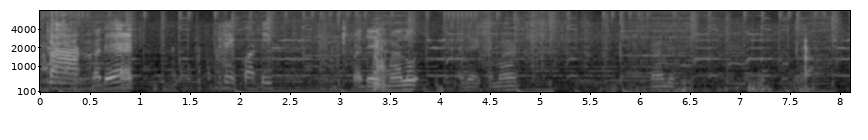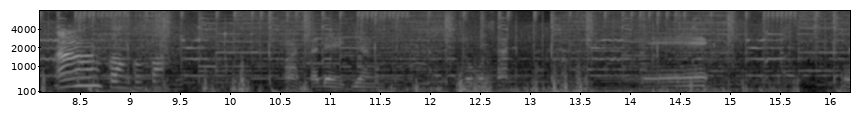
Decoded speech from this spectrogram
ำตาลปลาแดกไปเด็กก่อนดิปลาแดกมาลุดปลาแดกเข้ามาเอาเลยอ้าวกล่องกล่องกล่องปลาปลาแดกอย่างโลโมชั่นแดกโอ้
